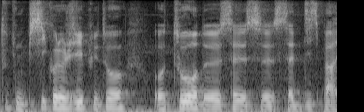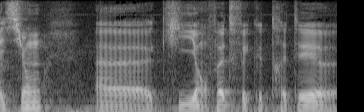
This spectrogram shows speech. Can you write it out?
toute une psychologie plutôt autour de ce- ce- cette disparition euh, qui en fait fait que de traiter euh,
